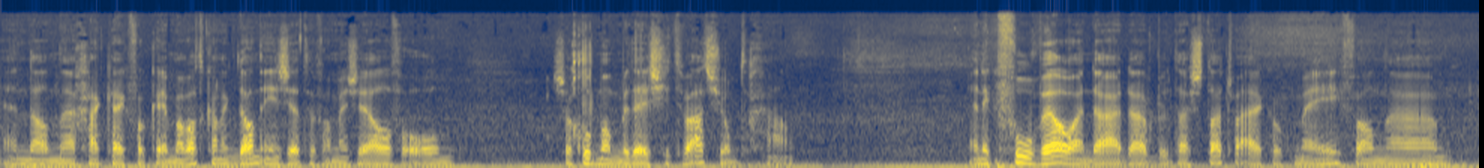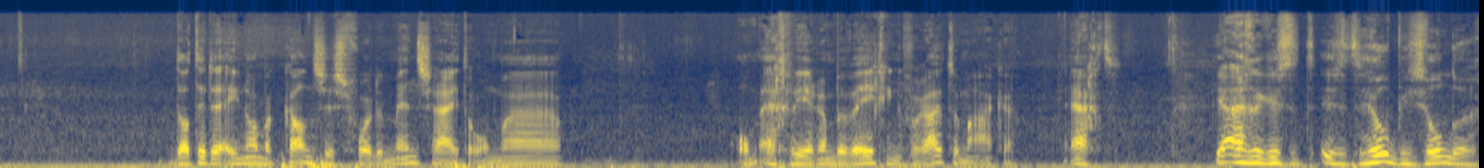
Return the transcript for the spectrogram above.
En dan eh, ga ik kijken van oké, maar wat kan ik dan inzetten van mezelf om zo goed mogelijk met deze situatie om te gaan? En ik voel wel, en daar, daar, daar starten we eigenlijk ook mee, van, eh, dat dit een enorme kans is voor de mensheid om, eh, om echt weer een beweging vooruit te maken. Echt. ja, eigenlijk is het, is het heel bijzonder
